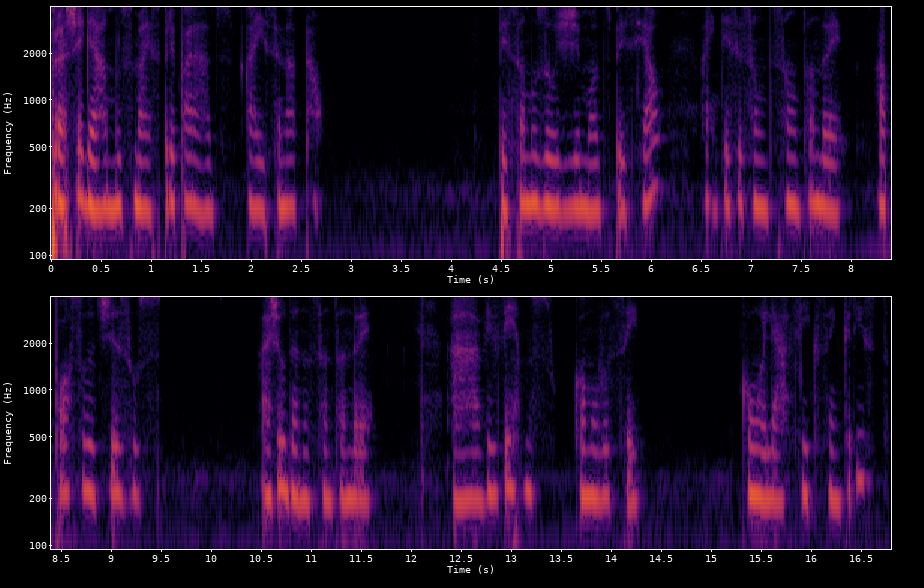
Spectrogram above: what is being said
para chegarmos mais preparados a esse Natal. Peçamos hoje de modo especial a intercessão de Santo André, apóstolo de Jesus. Ajuda-nos, Santo André, a vivermos como você, com o olhar fixo em Cristo,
